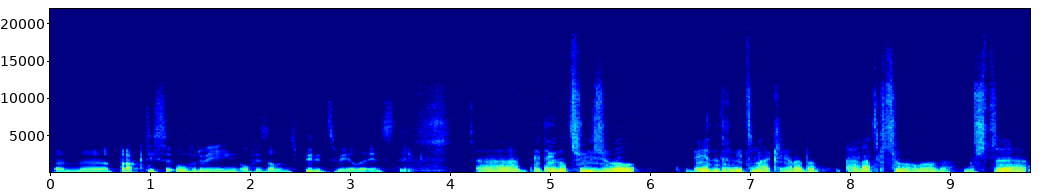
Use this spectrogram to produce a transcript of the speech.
een uh, praktische overweging of is dat een spirituele insteek? Uh, ik denk dat sowieso wel beide ermee te maken hebben. Uh, laat ik het zo verwoorden. Moest het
